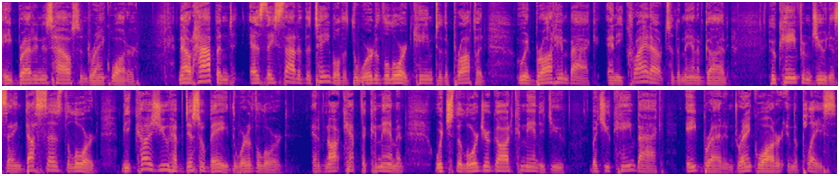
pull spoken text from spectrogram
ate bread in his house, and drank water. Now it happened as they sat at the table that the word of the Lord came to the prophet who had brought him back, and he cried out to the man of God who came from Judah, saying, Thus says the Lord, because you have disobeyed the word of the Lord, and have not kept the commandment which the Lord your God commanded you, but you came back, ate bread, and drank water in the place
